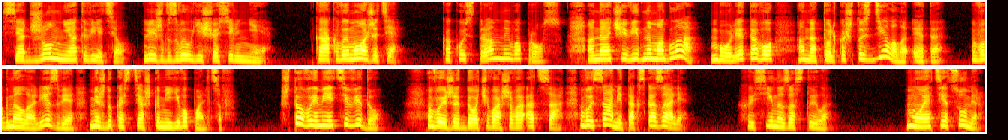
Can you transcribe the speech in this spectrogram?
Сяджун не ответил, лишь взвыл еще сильнее. «Как вы можете?» Какой странный вопрос. Она, очевидно, могла. Более того, она только что сделала это вогнала лезвие между костяшками его пальцев. «Что вы имеете в виду? Вы же дочь вашего отца. Вы сами так сказали». Хысина застыла. «Мой отец умер.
